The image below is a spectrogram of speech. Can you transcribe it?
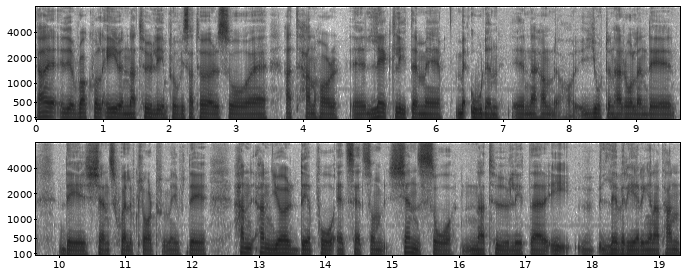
ja, eh, Rockwell är ju en naturlig improvisatör så eh, att han har eh, lekt lite med, med orden eh, när han har gjort den här rollen det, det känns självklart för mig. Det, han, han gör det på ett sätt som känns så naturligt där i levereringen att han,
